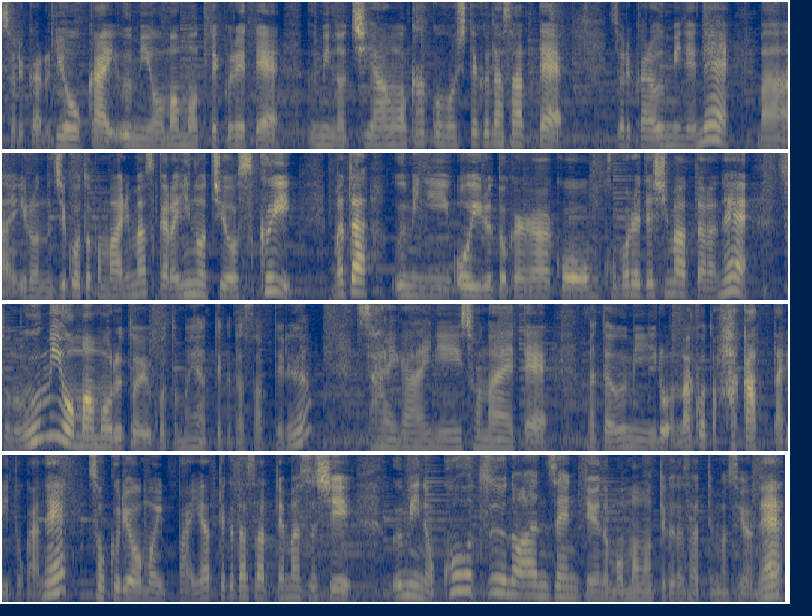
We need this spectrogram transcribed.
それから領海海を守ってくれて海の治安を確保してくださってそれから海でねまあいろんな事故とかもありますから命を救いまた海にオイルとかがこうこぼれてしまったらねその海を守るということもやってくださってる災害に備えてまた海いろんなこと測ったりとかね測量もいっぱいやってくださってますし海の交通の安全っていうのも守ってくださってますよね。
